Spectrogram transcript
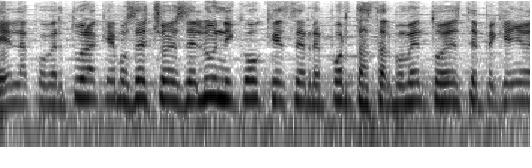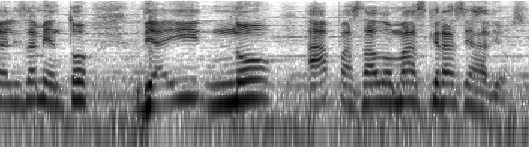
En la cobertura que hemos hecho es el único que se reporta hasta el momento este pequeño deslizamiento. De ahí no ha pasado más, gracias a Dios.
